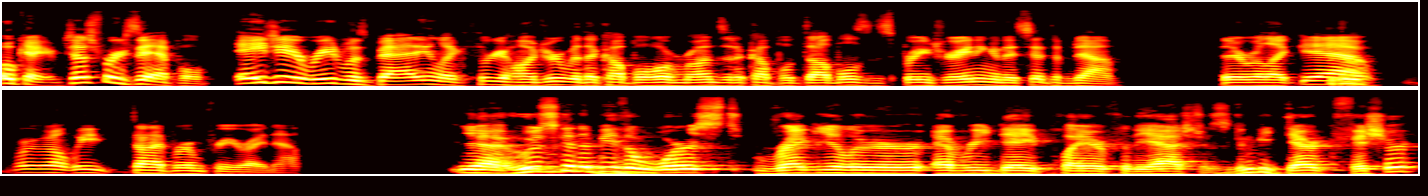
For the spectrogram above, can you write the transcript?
okay, just for example, AJ Reed was batting like 300 with a couple home runs and a couple doubles in spring training, and they sent him down. They were like, "Yeah, we don't, we don't have room for you right now." Yeah, who's going to be the worst regular everyday player for the Astros? Is it going to be Derek Fisher?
